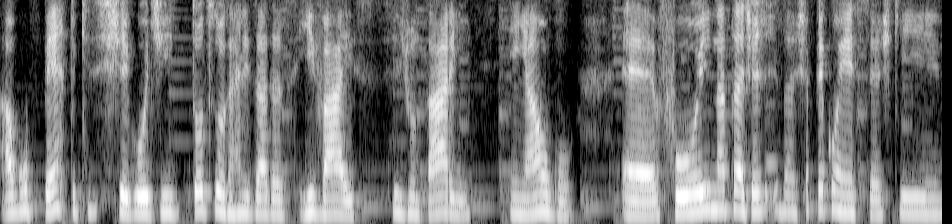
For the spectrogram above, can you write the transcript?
algo perto que chegou de todas organizadas rivais se juntarem em algo é, foi na tragédia da Chapecoense. Acho que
